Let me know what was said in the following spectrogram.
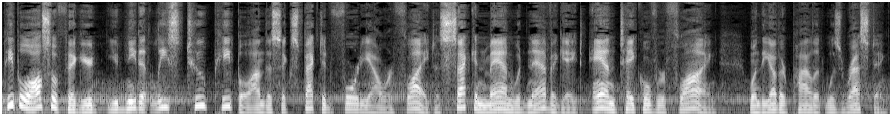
People also figured you'd need at least two people on this expected 40-hour flight. A second man would navigate and take over flying when the other pilot was resting.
